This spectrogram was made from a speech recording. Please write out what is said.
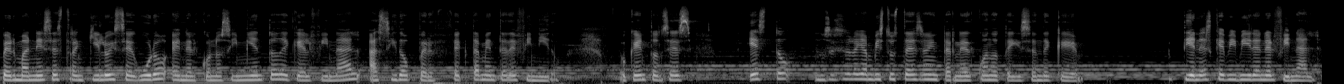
permaneces tranquilo y seguro en el conocimiento de que el final ha sido perfectamente definido. ¿Ok? Entonces, esto, no sé si lo hayan visto ustedes en internet cuando te dicen de que tienes que vivir en el final.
